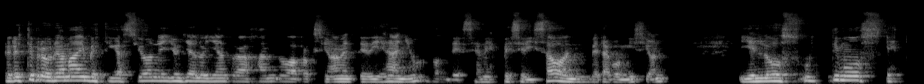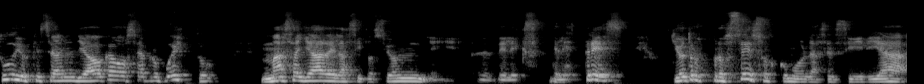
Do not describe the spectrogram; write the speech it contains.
pero este programa de investigación ellos ya lo llevan trabajando aproximadamente 10 años, donde se han especializado en metacognición, y en los últimos estudios que se han llevado a cabo se ha propuesto, más allá de la situación eh, del, del estrés, que otros procesos como la sensibilidad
